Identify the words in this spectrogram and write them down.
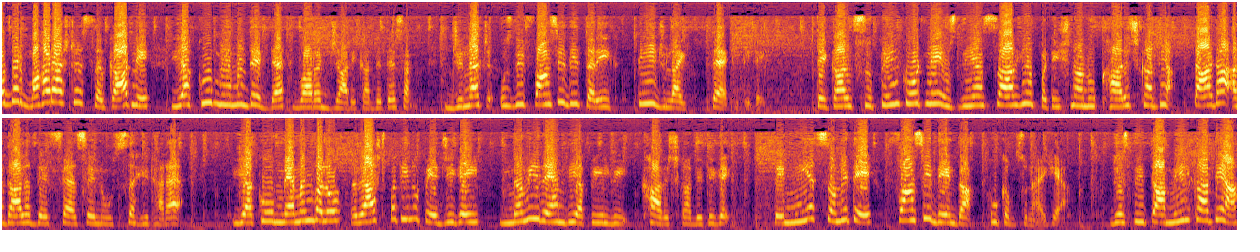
ਉਧਰ ਮਹਾਰਾਸ਼ਟਰ ਸਰਕਾਰ ਨੇ ਯਾਕੂਬ ਮੇਮਨ ਦੇ ਡੈਥ ਵਾਰੰਟ ਜਾਰੀ ਕਰ ਦਿੱਤੇ ਸਨ, ਜਿਨ੍ਹਾਂ 'ਚ ਉਸ ਦੀ ਫਾਂਸੀ ਦੀ ਤਾਰੀਖ 30 ਜੁਲਾਈ ਤੈਅ ਕੀਤੀ ਗਈ। ਤੇ ਕੱਲ ਸੁਪਰੀਮ ਕੋਰਟ ਨੇ ਉਸ ਦੀਆਂ ਸਾਰੀਆਂ ਪਟੀਸ਼ਨਾਂ ਨੂੰ ਖਾਰਜ ਕਰਦਿਆਂ ਟਾਡਾ ਅਦਾਲਤ ਦੇ ਫੈਸਲੇ ਨੂੰ ਸਹੀ ਠਹਿਰਾਇਆ। ਯਾਕੂਬ ਮੈਮਨ ਵੱਲੋਂ ਰਾਸ਼ਟਰਪਤੀ ਨੂੰ ਭੇਜੀ ਗਈ ਨਵੀਂ ਰਹਿਮ ਦੀ ਅਪੀਲ ਵੀ ਖਾਰਜ ਕਰ ਦਿੱਤੀ ਗਈ ਤੇ ਨਿਯਤ ਸਮੇਂ ਤੇ ਫਾਂਸੀ ਦੇਣ ਦਾ ਹੁਕਮ ਸੁਣਾਇਆ ਗਿਆ। ਜਿਸ ਦੀ ਤਾਮੀਲ ਕਰਦਿਆਂ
